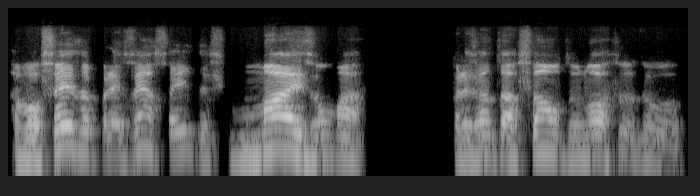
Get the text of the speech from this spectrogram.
a vocês a presença aí de mais uma apresentação do nosso do,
